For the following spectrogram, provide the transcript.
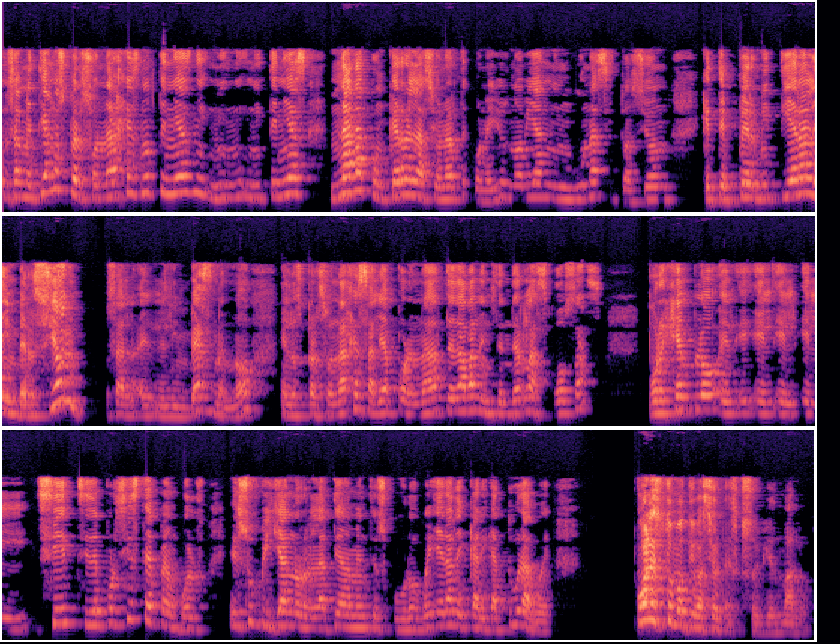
o sea, metía los personajes, no tenías ni, ni, tenías nada con qué relacionarte con ellos, no había ninguna situación que te permitiera la inversión o sea, el, investment, ¿no? En los personajes salían por nada, te daban a entender las cosas. Por ejemplo, el, el, el si, si, de por sí Steppenwolf es un villano relativamente oscuro, güey, era de caricatura, güey. ¿Cuál es tu motivación? Es que soy bien malo.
